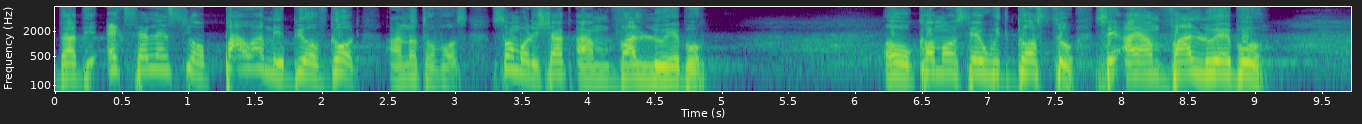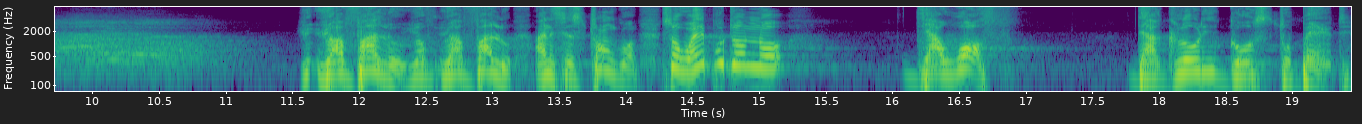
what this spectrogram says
that the excellency or power may be of God and not of us. Somebody shout, I'm valuable. Oh, come on, say with gusto. Say, I am valuable. You, you have value. You have, you have value. And it's a strong one. So when people don't know their worth, their glory goes to bed.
